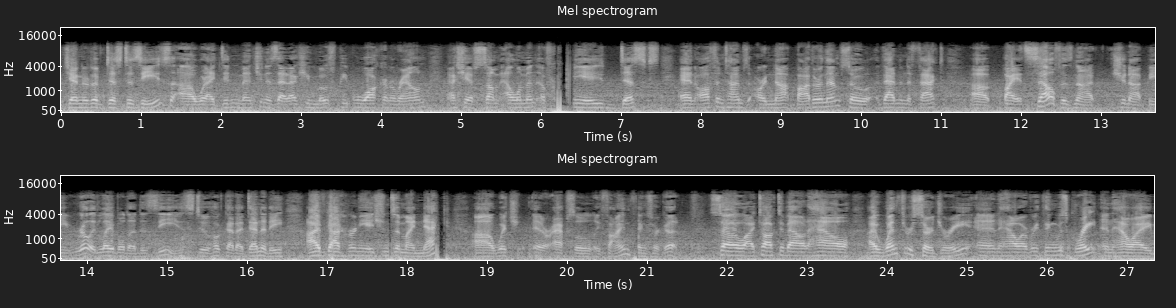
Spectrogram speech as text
degenerative disc disease. Uh, what I didn't mention is that actually most people walking around actually have some element of herniated discs and oftentimes are not bothering them. So that in effect uh, by itself is not should not be really labeled a disease to hook that identity. I've got herniations in my neck, uh, which are absolutely fine. Things are good. So I talked about how I went through surgery and how everything was great and how I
